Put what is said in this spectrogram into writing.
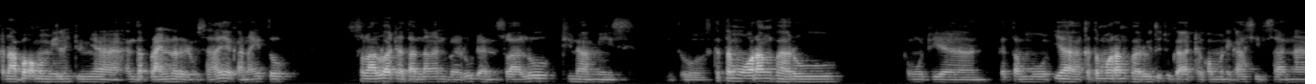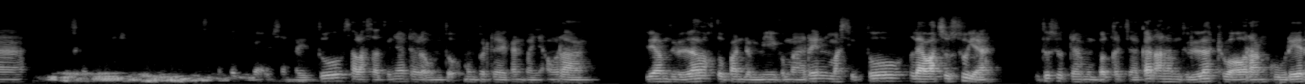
kenapa kok memilih dunia entrepreneur dan usaha? Ya karena itu selalu ada tantangan baru dan selalu dinamis gitu. Ketemu orang baru kemudian ketemu ya ketemu orang baru itu juga ada komunikasi di sana usaha itu salah satunya adalah untuk memberdayakan banyak orang. Jadi alhamdulillah waktu pandemi kemarin Mas itu lewat susu ya, itu sudah mempekerjakan alhamdulillah dua orang kurir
